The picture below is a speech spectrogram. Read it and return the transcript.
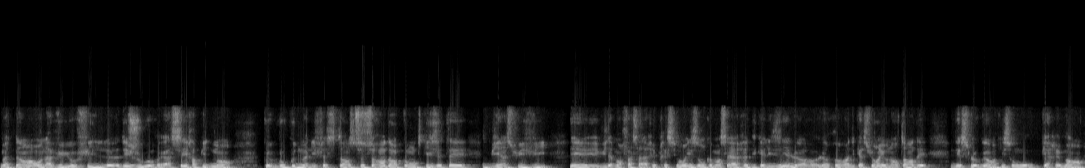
Maintenant, on a vu au fil des jours, assez rapidement, que beaucoup de manifestants, se rendant compte qu'ils étaient bien suivis, Et évidemment, face à la répression, ils ont commencé à radicaliser leurs revendications et on entend des, des, slogans qui sont carrément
